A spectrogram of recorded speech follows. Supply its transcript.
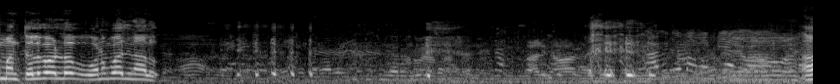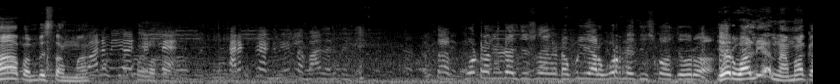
మన తెలుగు వాళ్ళు వనభోజనాలు. ఆ, పంపిస్తామ్మా. అంతా ఫోటోలు వీడియోలు తీసుకున్నాక డబ్బులు ఇవ్వాలి ఊరనే తీసుకోవద్దు ఎవరు? ఎవరు వాళ్ళు ఇవ్వాలి నమ్మక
